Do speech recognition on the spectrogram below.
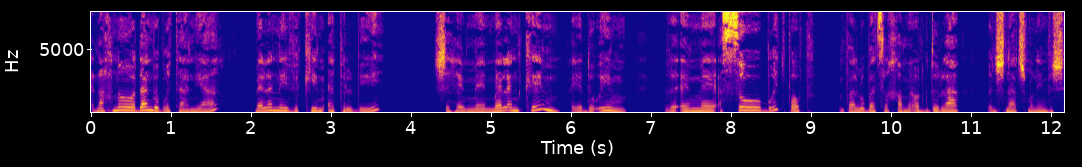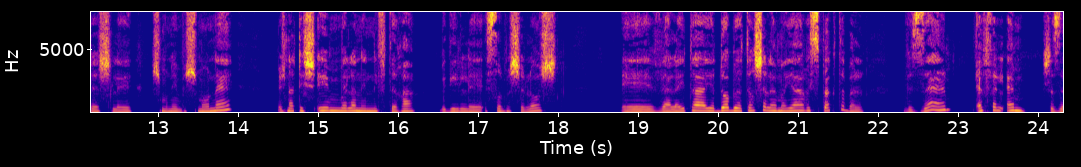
אנחנו עדיין בבריטניה, מלאני וקים אפלבי, שהם אה, Mel and Kim הידועים, והם אה, עשו ברית פופ. הם פעלו בהצלחה מאוד גדולה בין שנת 86 ל-88. בשנת 90 מלאני נפטרה בגיל אה, 23, אה, והלהיט הידוע ביותר שלהם היה Respectable, וזה FLM, שזה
